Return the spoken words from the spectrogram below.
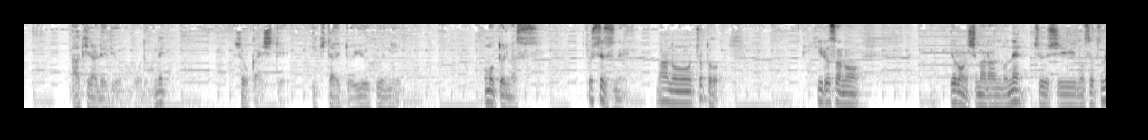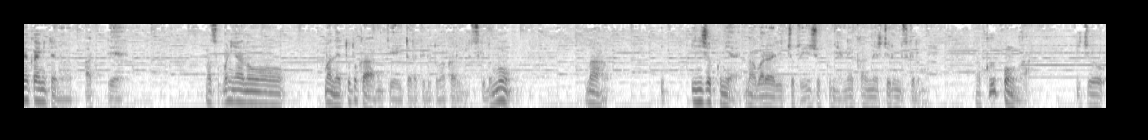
「アキラレディオ」の方でもね紹介していきたいというふうに思っております。そしてですね、まあ、あのちょっと広さの世論しまらんのね中止の説明会みたいなのがあって、まあ、そこにあの、まあ、ネットとか見ていただけると分かるんですけどもまあ飲食組合、まあ、我々ちょっと飲食組合ね関連してるんですけども、まあ、クーポンが一応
